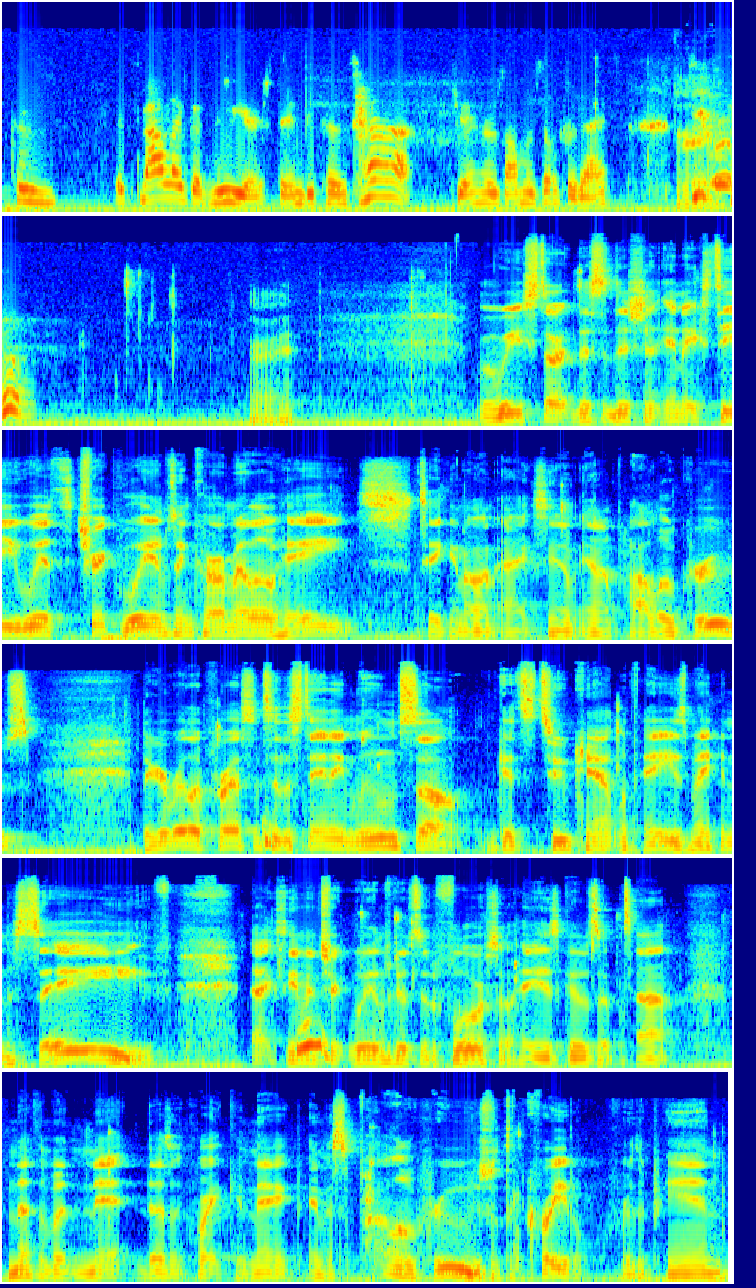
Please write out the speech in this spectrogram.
because it's not like a New Year's thing. Because ha, January's almost over, guys. Right. All right. Well, we start this edition NXT with Trick Williams and Carmelo Hayes taking on Axiom and Apollo Crews. The Gorilla press into the standing moonsault gets two count with Hayes making the save. Axiom and Trick Williams go to the floor, so Hayes goes up top. Nothing but net doesn't quite connect, and it's Apollo Crews with the cradle for the pin.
